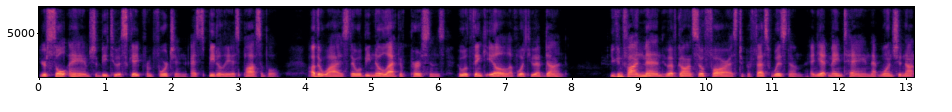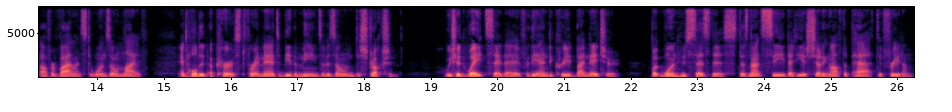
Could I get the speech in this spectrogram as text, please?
Your sole aim should be to escape from fortune as speedily as possible. Otherwise there will be no lack of persons who will think ill of what you have done. You can find men who have gone so far as to profess wisdom and yet maintain that one should not offer violence to one's own life, and hold it accursed for a man to be the means of his own destruction. We should wait, say they, for the end decreed by nature. But one who says this does not see that he is shutting off the path to freedom.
